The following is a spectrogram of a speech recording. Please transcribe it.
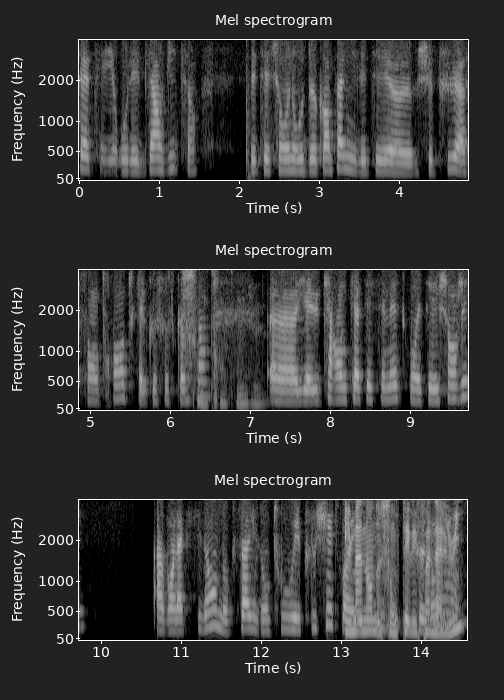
faites et il roulait bien vite. hein. C'était sur une route de campagne, il était, euh, je sais plus, à 130, quelque chose comme ça. 130, mon Dieu. Euh, il y a eu 44 SMS qui ont été échangés avant l'accident, donc ça, ils ont tout épluché. Quoi. Émanant de son téléphone à lui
